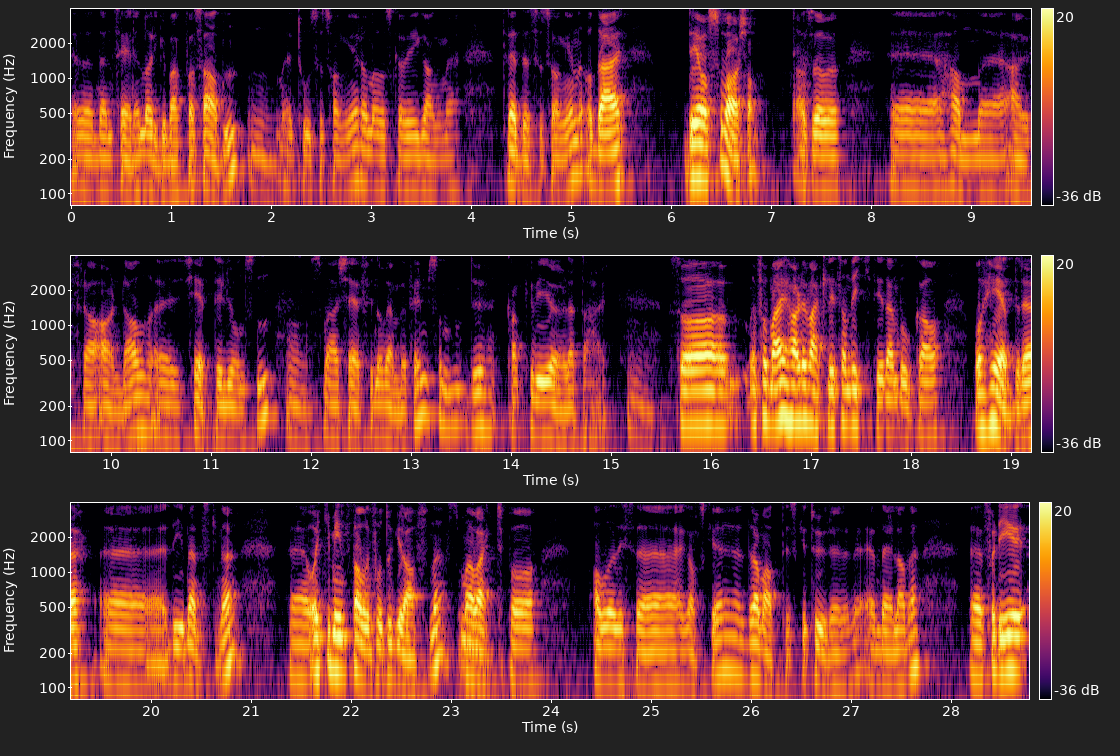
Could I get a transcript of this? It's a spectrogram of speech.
eh, den serien 'Norge bak fasaden'. Er to sesonger, og nå skal vi i gang med tredje sesongen. Og der Det også var sånn. Altså eh, Han eh, er jo fra Arendal, eh, Kjetil Johnsen, som er sjef i Novemberfilm. Som du, kan ikke vi gjøre dette her? Så for meg har det vært litt sånn viktig i den boka å, å hedre eh, de menneskene. Eh, og ikke minst alle fotografene som har vært på alle disse ganske dramatiske turer, en del av det. For de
